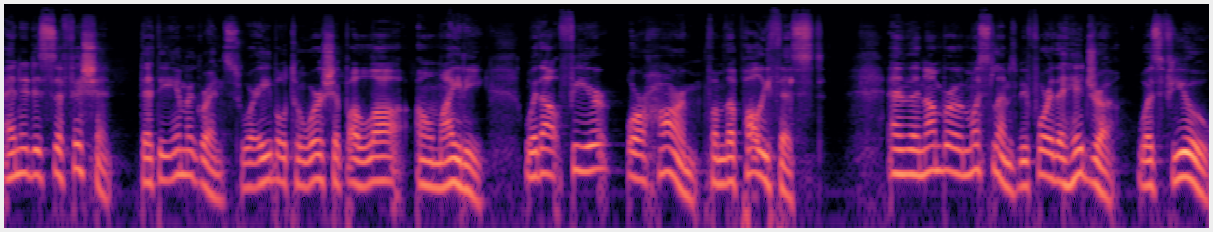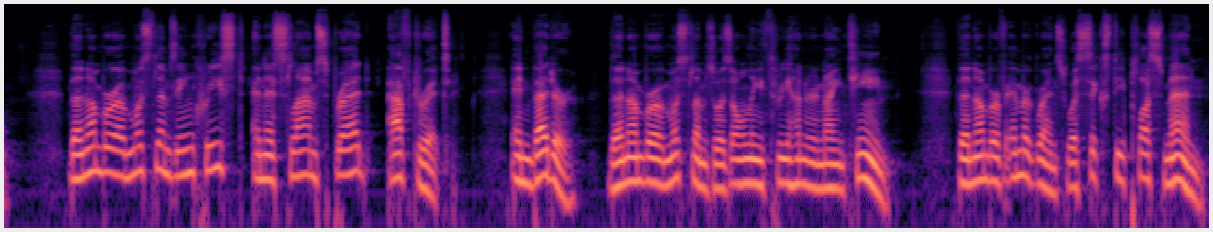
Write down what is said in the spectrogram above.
And it is sufficient that the immigrants were able to worship Allah Almighty without fear or harm from the polytheist and the number of Muslims before the Hijrah was few. The number of Muslims increased and Islam spread after it. In Badr, the number of Muslims was only 319. The number of immigrants was 60 plus men.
